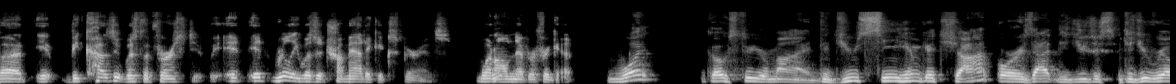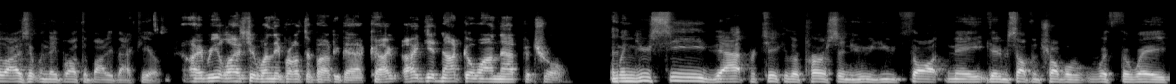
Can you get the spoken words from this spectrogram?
but it because it was the first. It it really was a traumatic experience, one I'll never forget. What goes through your mind? Did you see him get shot, or is that did you just did you realize it when they brought the body back to you? I realized it when they brought the body back. I, I did not go on that patrol. When you see that particular person who you thought may get himself in trouble with the way,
